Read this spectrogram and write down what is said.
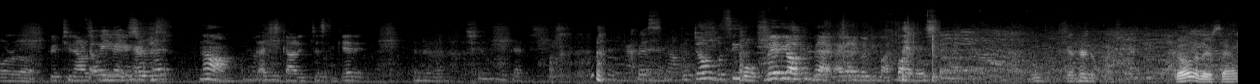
or uh, 15 hours Is that why you got community your service. haircut? No, I just got it just to get it. And then uh, chill with that shit. Chris, no. But don't, but see, well, maybe I'll come back. I gotta go do my finals. Get her to punch. Go over there, Sam.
